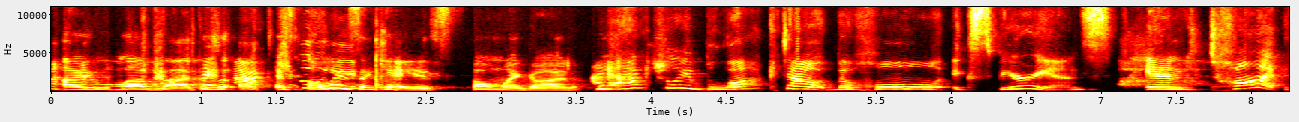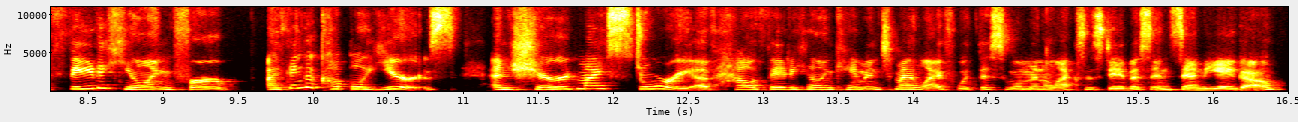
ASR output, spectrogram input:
I love that. This, actually, it's always the case. Oh my God. I actually blocked out the whole experience and taught theta healing for, I think, a couple years and shared my story of how theta healing came into my life with this woman, Alexis Davis, in San Diego.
